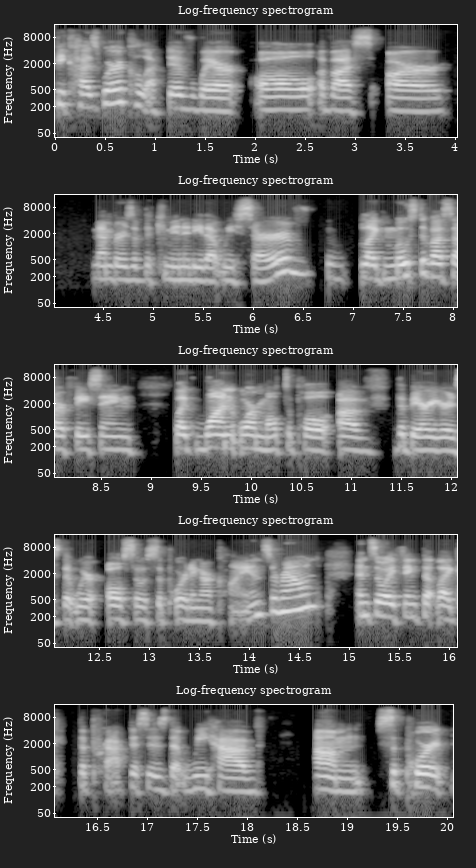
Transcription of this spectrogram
because we're a collective where all of us are members of the community that we serve like most of us are facing like one or multiple of the barriers that we're also supporting our clients around. And so i think that like the practices that we have um, support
